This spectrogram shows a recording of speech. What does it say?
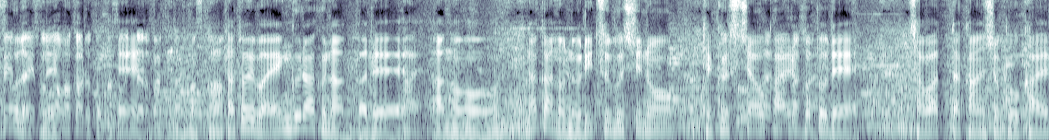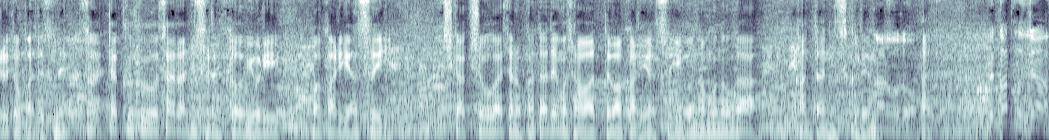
全体像は分かるとかそう,、いったような感じになりますか、例えば円グラフなんかで、はい。あの中の塗りつぶしのテクスチャーを変えることで、触った感触を変えるとかですね、そういった工夫をさらにするとより分かりやすい。視覚障害者の方でも触って分かりやすいようなものが簡単に作れます。なるほど、はいつじゃ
